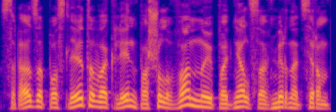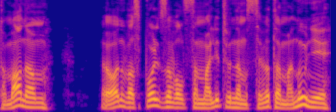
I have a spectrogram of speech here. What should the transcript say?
Сразу после этого Клейн пошел в ванну и поднялся в мир над серым туманом. Он воспользовался молитвенным советом Ануни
